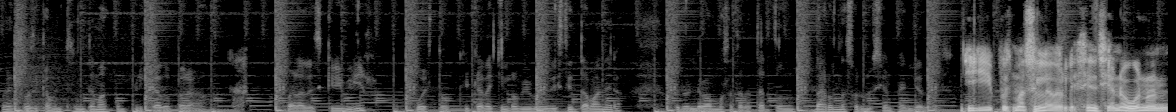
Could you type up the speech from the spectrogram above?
Pues básicamente es un tema complicado para, para describir, puesto que cada quien lo vive de distinta manera, pero le vamos a tratar de dar una solución el día de hoy. Y pues más en la adolescencia, ¿no? Bueno,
